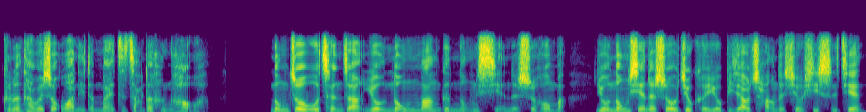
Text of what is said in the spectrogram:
可能他会说：哇，你的麦子长得很好啊！农作物成长有农忙跟农闲的时候嘛，有农闲的时候就可以有比较长的休息时间，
